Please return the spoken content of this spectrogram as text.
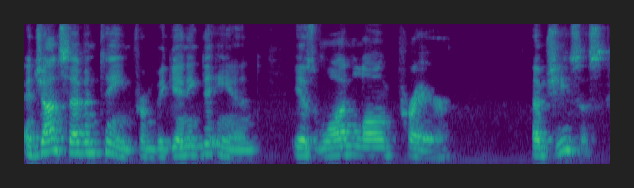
And John 17, from beginning to end, is one long prayer of Jesus.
